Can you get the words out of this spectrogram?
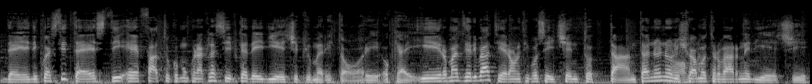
dei- di questi testi e fatto comunque una classifica dei 10 più meritori. ok? I romanzi arrivati erano tipo 680, noi non riuscivamo a trovarne 10.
